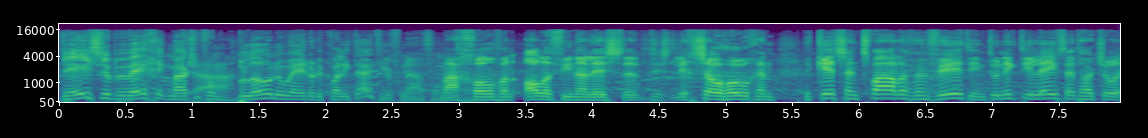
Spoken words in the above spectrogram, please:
deze beweging maken. Ja. van blown away door de kwaliteit hier vanavond. Maar gewoon van alle finalisten. Het ligt zo hoog. En de kids zijn 12 en 14. Toen ik die leeftijd had, joh.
